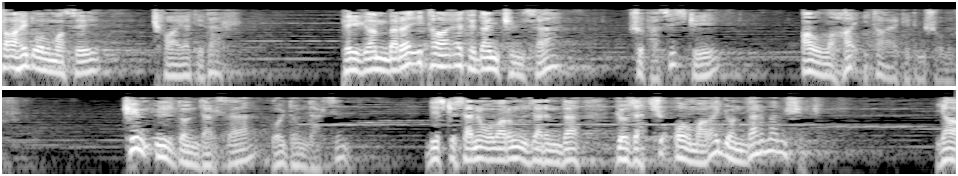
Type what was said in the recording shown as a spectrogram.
şahid olması kifayət edər. Peyğəmbərə itaət edən kimsə şübhəsiz ki, Allaha itaət etmiş olur. Kim üz döndərsə, qoy döndərsin. Biz ki səni onların üzərində gözətçi olmağa göndərməmişik. Ya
